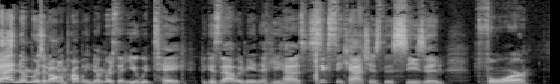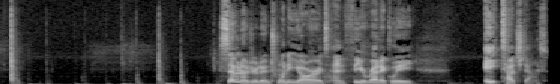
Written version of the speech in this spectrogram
bad numbers at all, and probably numbers that you would take because that would mean that he has 60 catches this season for 720 yards and theoretically eight touchdowns.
